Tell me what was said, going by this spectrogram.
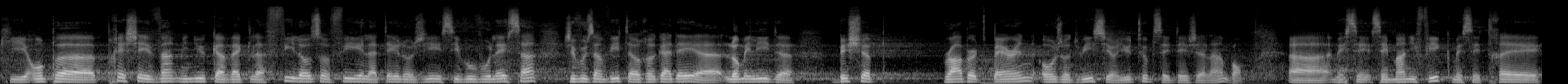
qui, on peut prêcher 20 minutes avec la philosophie et la théologie. Si vous voulez ça, je vous invite à regarder euh, l'homélie de Bishop Robert Barron aujourd'hui sur YouTube, c'est déjà là. Bon, euh, mais c'est magnifique, mais c'est très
